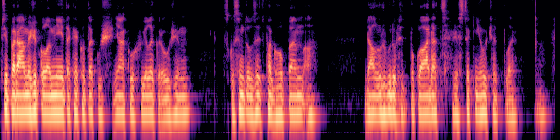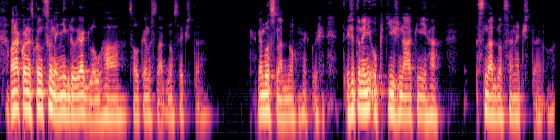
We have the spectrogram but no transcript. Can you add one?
připadá mi, že kolem něj tak jako tak už nějakou chvíli kroužím. Zkusím to vzít fakt hopem a dál už budu předpokládat, že jste knihu četli. Ona konec konců není kdo jak dlouhá, celkem snadno se čte. Nebo snadno, jakože, že to není obtížná kniha, snadno se nečte. No.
